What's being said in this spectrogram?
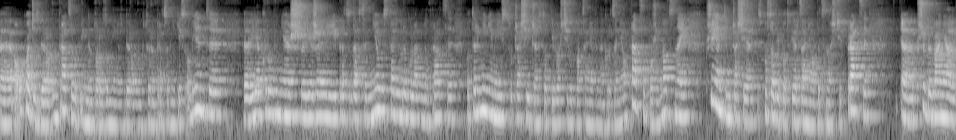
e, o układzie zbiorowym pracy lub innym porozumieniu zbiorowym, którym pracownik jest objęty, e, jak również jeżeli pracodawca nie ustalił regulaminu pracy, o terminie, miejscu, czasie i częstotliwości wypłacania wynagrodzenia o pracę, porze nocnej, przyjętym czasie, sposobie potwierdzania obecności w pracy, e, przybywania,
